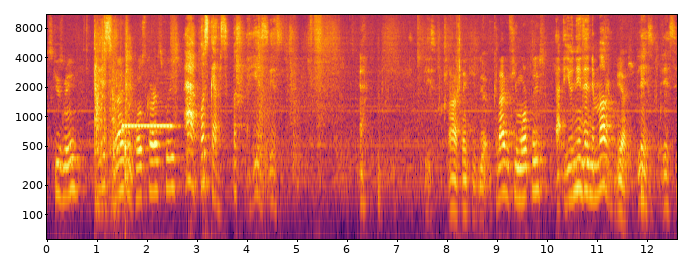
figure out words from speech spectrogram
Excuse me, Yes. can I have some postcards, please? Ah, postcards. But yes, yes. Ah, please. Ah, thank you. Yeah, Can I have a few more, please? Uh, you need any more? Yes. Please, please.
